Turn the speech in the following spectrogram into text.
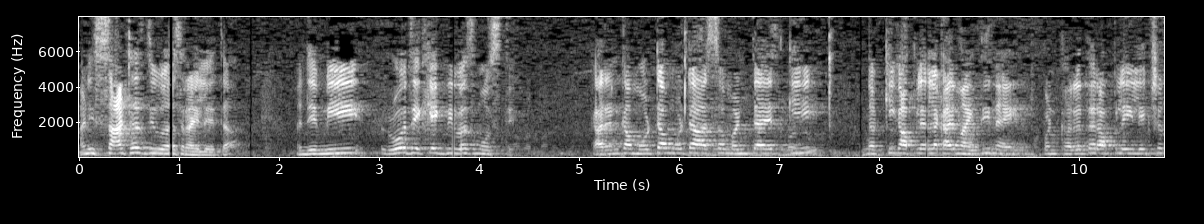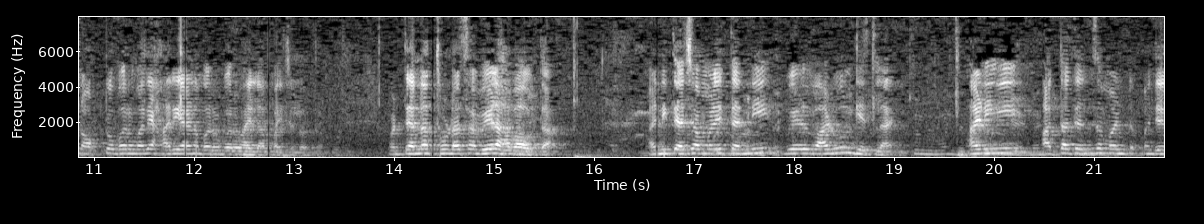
आणि साठच दिवस राहिले तर. म्हणजे मी रोज एक एक दिवस मोजते. कारण का मोठा मोठा असं म्हणतायत की नक्की आपल्याला काय माहिती नाही पण खरं तर आपलं इलेक्शन ऑक्टोबरमध्ये हरियाणा बरोबर व्हायला पाहिजे होतं. पण त्यांना थोडासा वेळ हवा होता. आणि त्याच्यामुळे त्यांनी वेळ वाढवून घेतलाय. आणि आता त्यांचं म्हण म्हणजे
